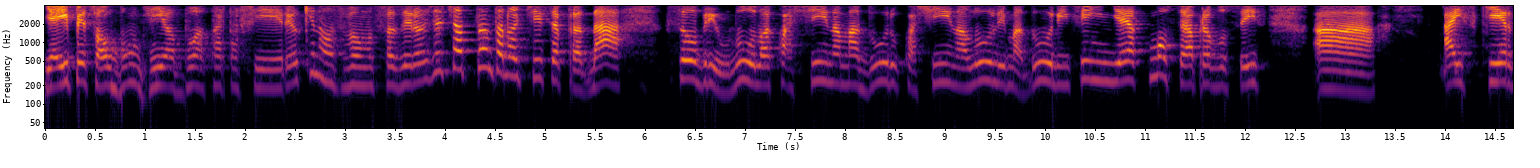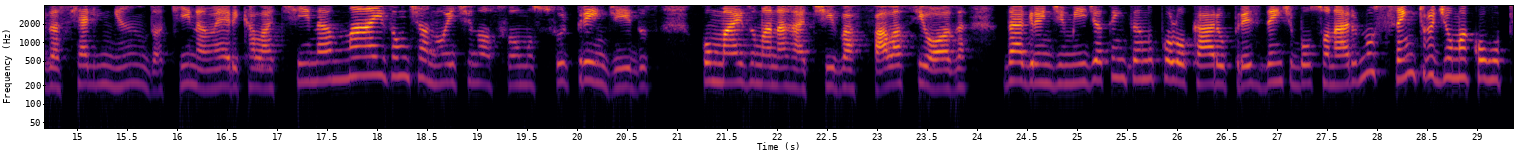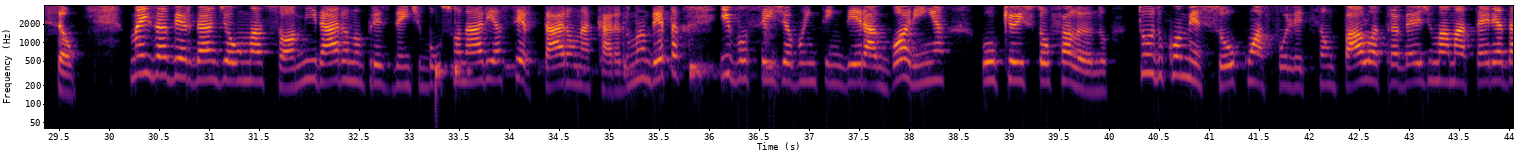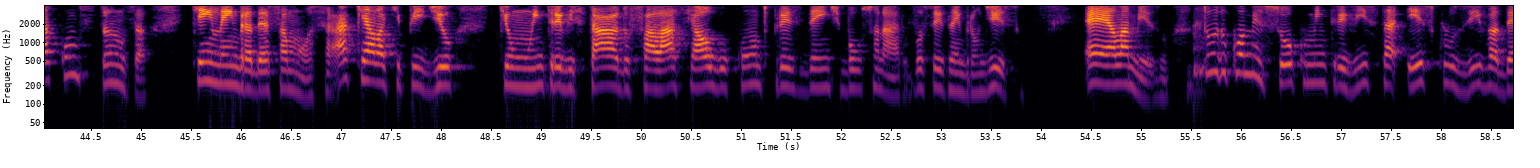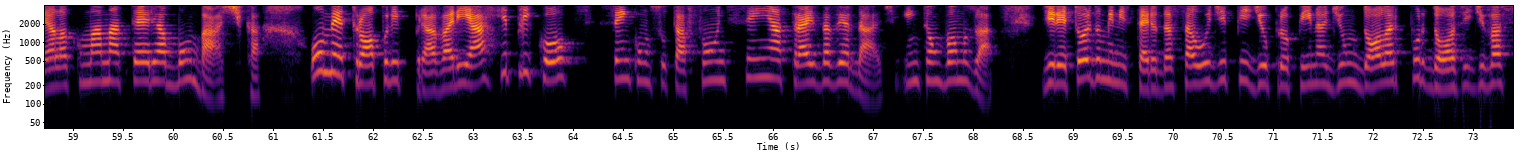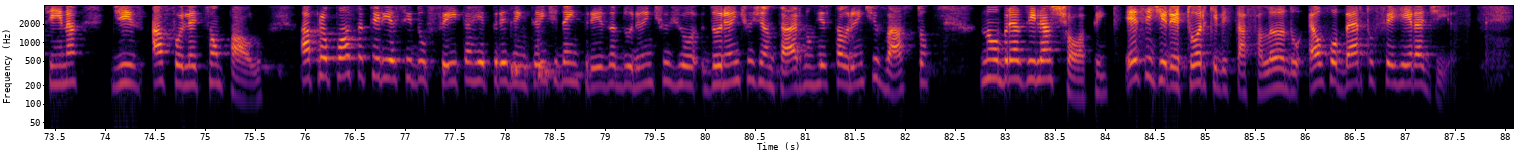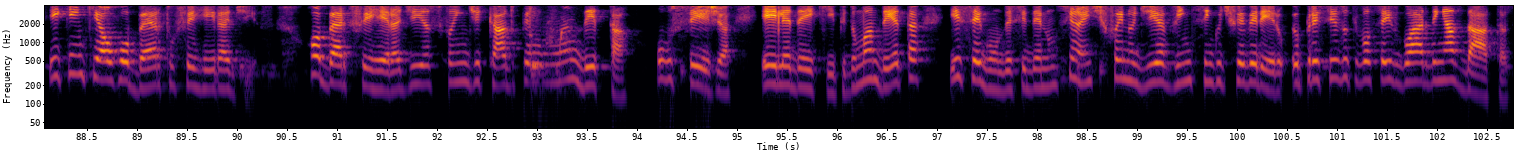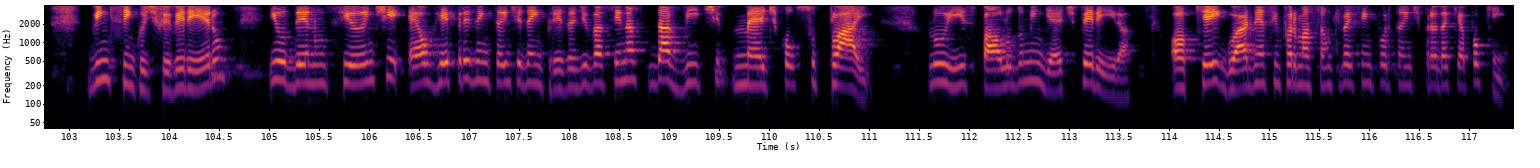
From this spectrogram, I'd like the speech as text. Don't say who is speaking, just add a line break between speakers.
E aí, pessoal, bom dia, boa quarta-feira. O que nós vamos fazer hoje? Eu tinha tanta notícia para dar sobre o Lula com a China, Maduro com a China, Lula e Maduro, enfim, ia mostrar para vocês a a esquerda se alinhando aqui na América Latina, mas ontem à noite nós fomos surpreendidos com mais uma narrativa falaciosa da grande mídia tentando colocar o presidente Bolsonaro no centro de uma corrupção. Mas a verdade é uma só: miraram no presidente Bolsonaro e acertaram na cara do Mandetta, e vocês já vão entender agora o que eu estou falando. Tudo começou com a Folha de São Paulo através de uma matéria da Constanza. Quem lembra dessa moça? Aquela que pediu que um entrevistado falasse algo contra o presidente Bolsonaro. Vocês lembram disso? É ela mesmo. Tudo começou com uma entrevista exclusiva dela com uma matéria bombástica. O Metrópole, para variar, replicou sem consultar fontes, sem ir atrás da verdade. Então vamos lá. Diretor do Ministério da Saúde pediu propina de um dólar por dose de vacina, diz a Folha de São Paulo. A proposta teria sido feita a representante da empresa durante o, durante o jantar no restaurante Vasto, no Brasília Shopping. Esse diretor que ele está falando é o Roberto Ferreira Dias. E quem que é o Roberto Ferreira Dias? Roberto Ferreira Dias foi indicado pelo Mandetta, ou seja, ele é da equipe do Mandetta e, segundo esse denunciante, foi no dia 25 de fevereiro. Eu preciso que vocês guardem as datas. 25 de fevereiro, e o denunciante é o representante da empresa de vacinas David Medical Supply. Luiz Paulo Dominguete Pereira. Ok? Guardem essa informação que vai ser importante para daqui a pouquinho.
